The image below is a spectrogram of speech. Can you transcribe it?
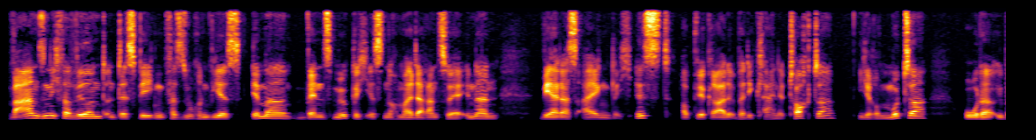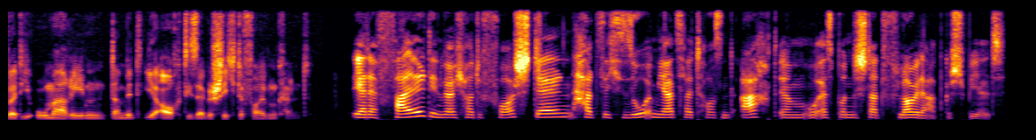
wahnsinnig verwirrend und deswegen versuchen wir es immer, wenn es möglich ist, nochmal daran zu erinnern, wer das eigentlich ist, ob wir gerade über die kleine Tochter, ihre Mutter oder über die Oma reden, damit ihr auch dieser Geschichte folgen könnt. Ja, der Fall, den wir euch heute vorstellen, hat sich so im Jahr 2008 im US-Bundesstaat Florida abgespielt.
